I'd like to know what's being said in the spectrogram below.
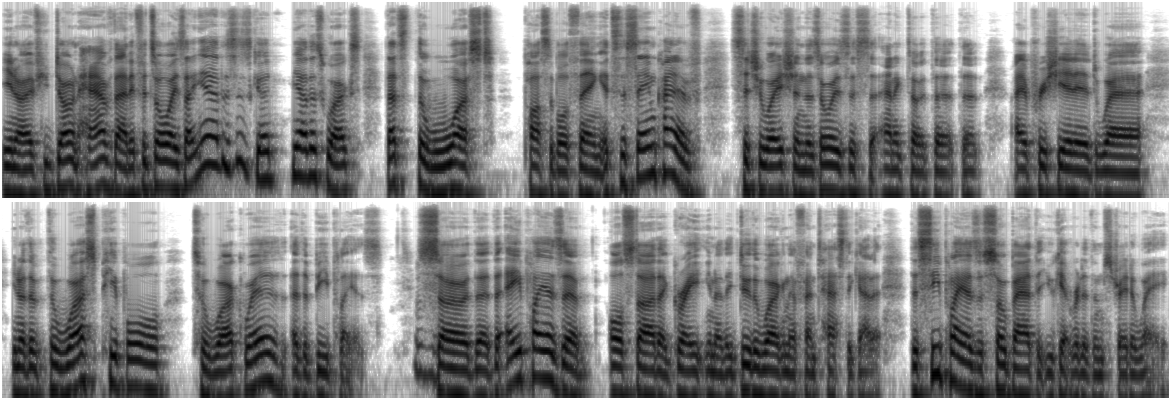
You know, if you don't have that, if it's always like, yeah, this is good. Yeah, this works. That's the worst possible thing. It's the same kind of situation. There's always this anecdote that, that I appreciated where, you know, the, the worst people to work with are the B players. Mm-hmm. So the, the A players are all star, they're great, you know, they do the work and they're fantastic at it. The C players are so bad that you get rid of them straight away.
